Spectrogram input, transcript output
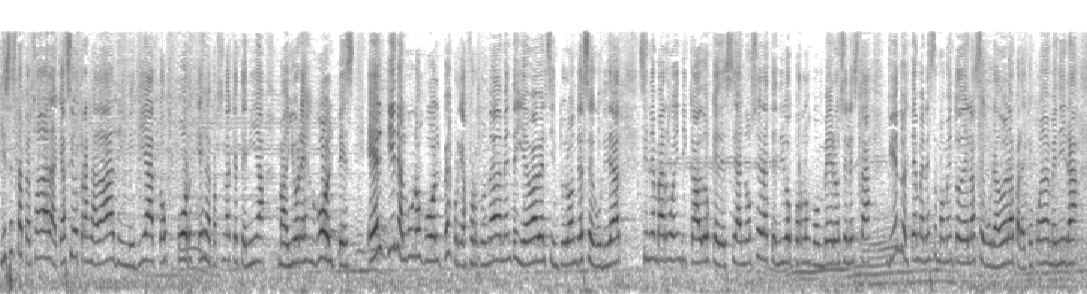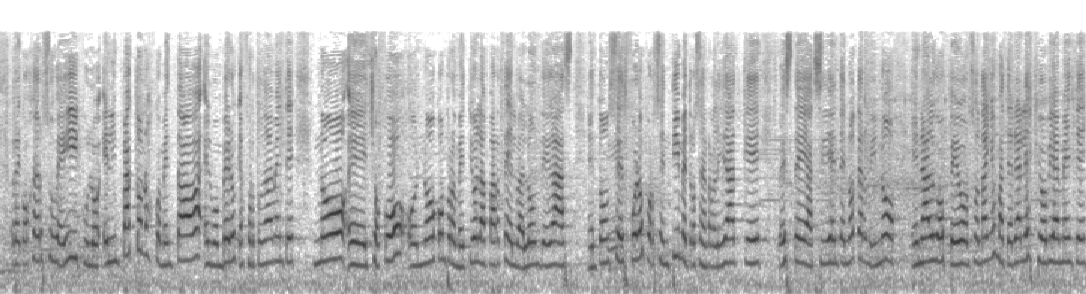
y es esta persona la que ha sido trasladada de inmediato porque es la persona que tenía mayores golpes. Él tiene algunos golpes porque afortunadamente llevaba el cinturón de seguridad, sin embargo ha indicado que desea no ser atendido por los bomberos. Él está viendo el tema en este momento de la aseguradora para que puedan venir a recoger su vehículo. El impacto nos comentaba el bombero que afortunadamente no eh, chocó o no comprometió la parte del balón de gas. Entonces fueron por centímetros en realidad que este accidente no terminó en algo peor. Son daños materiales que obviamente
